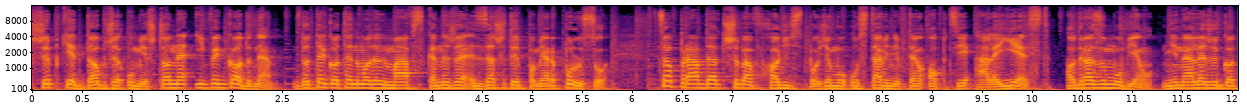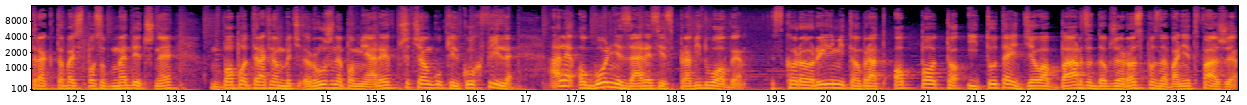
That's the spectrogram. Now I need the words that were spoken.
Szybkie, dobrze umieszczone i wygodne. Do tego ten model ma w skanerze zaszyty pomiar pulsu. Co prawda trzeba wchodzić z poziomu ustawień w tę opcję, ale jest. Od razu mówię, nie należy go traktować w sposób medyczny, bo potrafią być różne pomiary w przeciągu kilku chwil, ale ogólnie zarys jest prawidłowy. Skoro Realme to brat Oppo, to i tutaj działa bardzo dobrze rozpoznawanie twarzy.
